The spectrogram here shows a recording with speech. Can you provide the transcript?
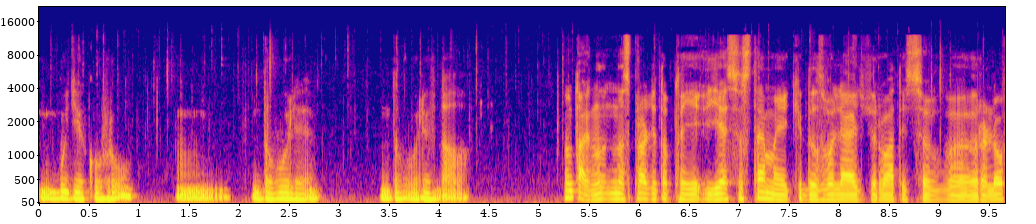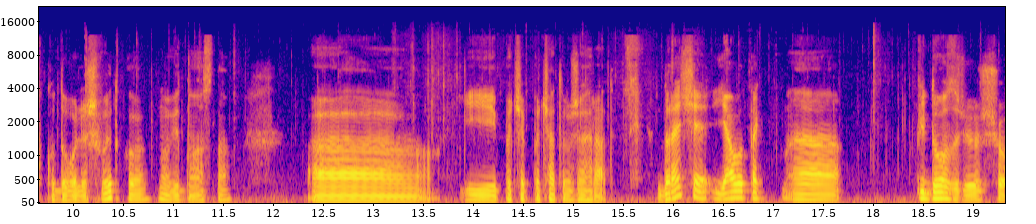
будь-яку гру доволі, доволі вдало. Ну так, ну насправді, тобто є системи, які дозволяють вірватися в рольовку доволі швидко, ну, відносно. Е- і поча- почати вже грати. До речі, я от так е- підозрюю, що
